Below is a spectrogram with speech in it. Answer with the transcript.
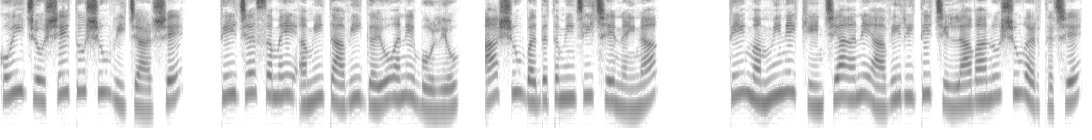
કોઈ જોશે તો શું વિચારશે? તે જ સમયે અમિત આવી ગયો અને બોલ્યો, આ શું બદતમીજી છે નૈના? તે મમ્મીને ખેંચ્યા અને આવી રીતે ચિલ્લાવાનો શું અર્થ છે?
